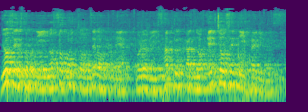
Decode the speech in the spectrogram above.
両選手ともにマストポイントをゼロのためこれより3分間の延長戦に入ります。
